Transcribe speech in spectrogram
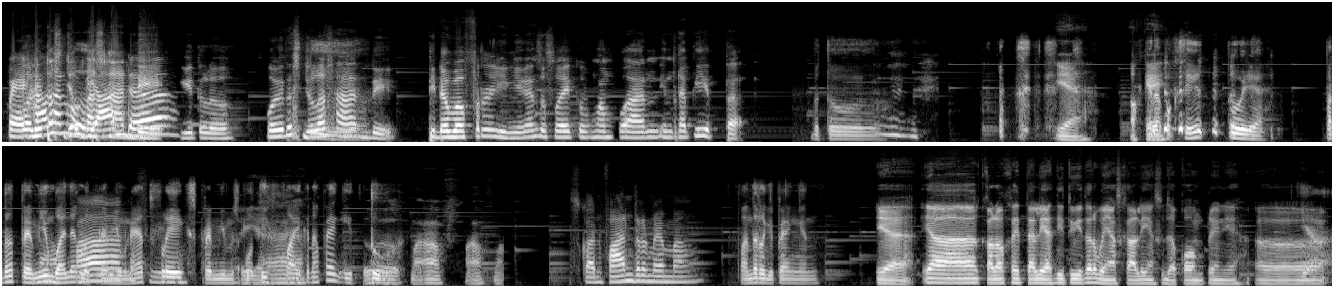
PH Kualitas kan jelas HD gitu loh. Kualitas jelas Iya. HD. Tidak buffering ya kan sesuai kemampuan internet kita. betul Iya. Oke. kenapa ke situ ya padahal premium Apa banyak loh premium Netflix premium Oh, Spotify iya. kenapa yang itu Tuh, maaf, maaf, maaf. Sukaan Vander memang. Vander lagi pengen Ya, ya kalau kita lihat di Twitter banyak sekali yang sudah komplain ya. Eh, ya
